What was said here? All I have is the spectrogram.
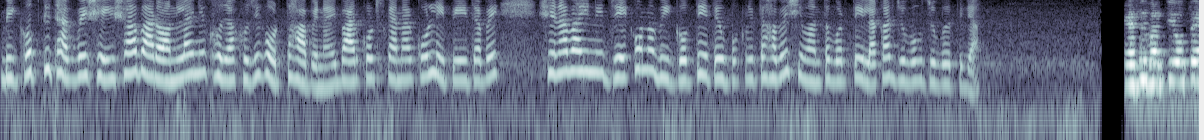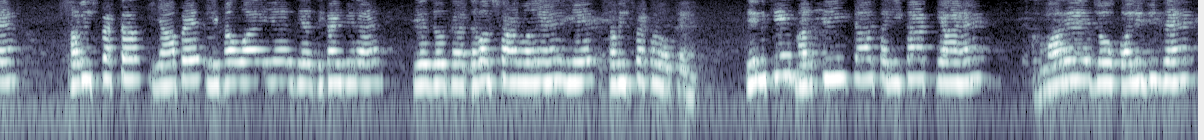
বিজ্ঞপ্তি থাকবে সেই সব আর অনলাইনে খোঁজাখুঁজি করতে হবে না এই বারকোড স্ক্যানার করলেই পেয়ে যাবে সেনাবাহিনীর যে কোনো বিজ্ঞপ্তি এতে উপকৃত হবে সীমান্তবর্তী এলাকার যুবক যুবতীরা कैसे भर्ती होते हैं सब इंस्पेक्टर यहाँ पे लिखा हुआ है ये दे- दिखाई दे रहा है ये जो डबल स्टार वाले हैं ये सब इंस्पेक्टर होते हैं इनकी भर्ती का तरीका क्या है? हमारे जो कॉलेजेस हैं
